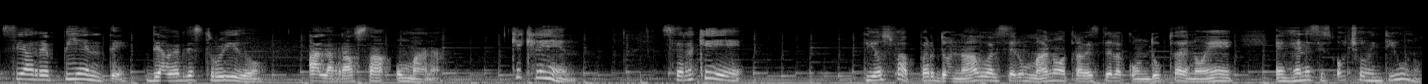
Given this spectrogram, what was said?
se arrepiente de haber destruido a la raza humana. ¿Qué creen? ¿Será que Dios ha perdonado al ser humano a través de la conducta de Noé en Génesis 8:21?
